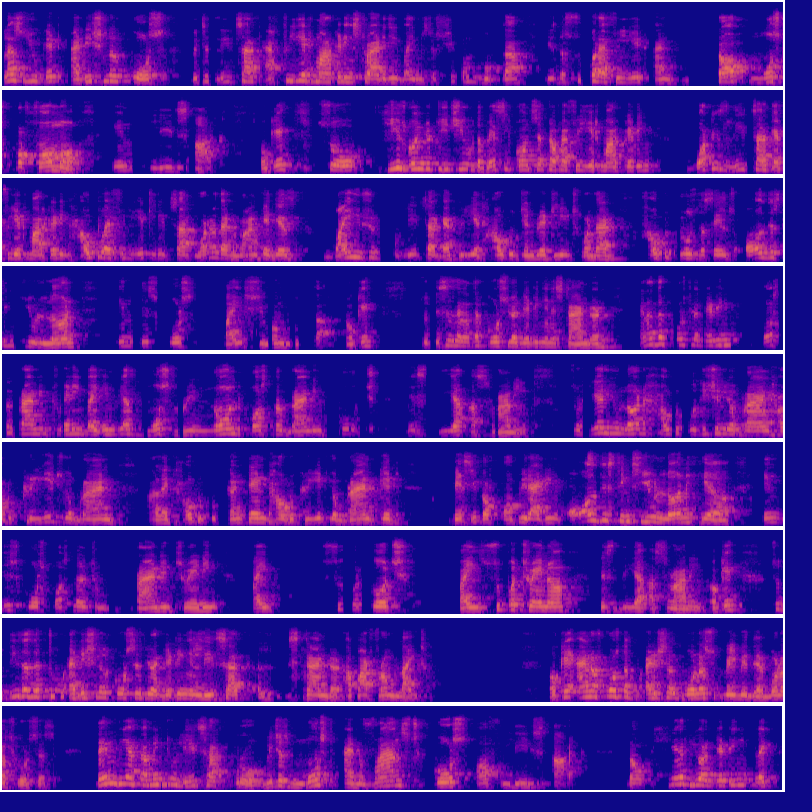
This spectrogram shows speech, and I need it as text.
Plus, you get additional course, which is LeadsArk Affiliate Marketing Strategy by Mr. Shivam Gupta. is the super affiliate and top most performer in LeadsArk. Okay, so he's going to teach you the basic concept of affiliate marketing. What is LeadsArk affiliate marketing? How to affiliate LeadsArk? What are the advantages? Why you should do LeadsArk affiliate? How to generate leads for that? How to close the sales? All these things you learn in this course by Shivam Gupta. Okay, so this is another course you are getting in a standard. Another course you are getting personal branding training by India's most renowned personal branding coach, Ms. Dia Asrani. So here you learn how to position your brand, how to create your brand, uh, like how to put content, how to create your brand kit, basic of copywriting, all these things you learn here in this course, personal branding training by super coach, by super trainer, Ms. Dia Asrani. Okay. So these are the two additional courses you are getting in LeadsArk standard apart from light. Okay, and of course the additional bonus will be there, bonus courses. Then we are coming to LeadsArk Pro, which is most advanced course of LeadsArk. Now here you are getting like,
